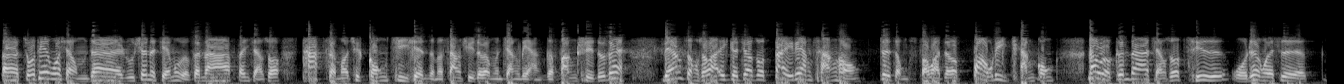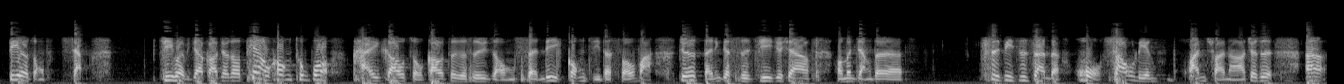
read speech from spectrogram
呃，昨天我想我们在如轩的节目有跟大家分享说，他怎么去攻季线，怎么上去，对吧？我们讲两个方式，对不对？两种手法，一个叫做带量长红，这种手法叫做暴力强攻。那我有跟大家讲说，其实我认为是第二种想。机会比较高，叫做跳空突破，开高走高，这个是一种省力攻击的手法，就是等一个时机，就像我们讲的赤壁之战的火烧连环船啊，就是呃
